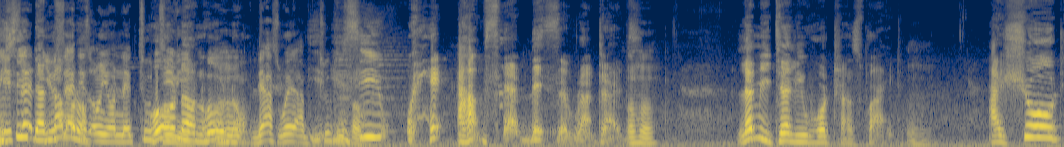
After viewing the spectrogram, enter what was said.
you he see said, the you number said of, this on your neck 2 Hold TV. on, hold Mhm. on. That's where I You, took you it from. see, I've said this several times. Mm-hmm. Let me tell you what transpired. I showed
